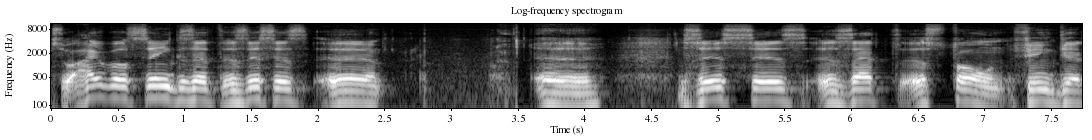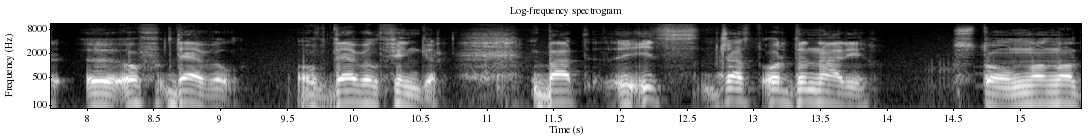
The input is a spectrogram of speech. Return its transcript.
So I will think that this is uh, uh, this is that stone finger uh, of devil of devil finger. But it's just ordinary stone no not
